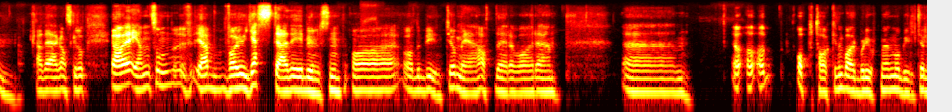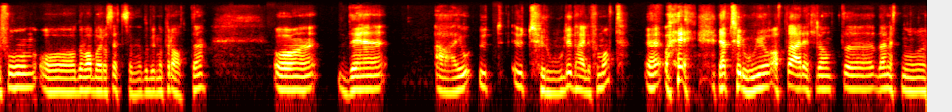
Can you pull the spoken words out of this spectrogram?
Mm. Ja, det er ganske rått. Jeg, sånn, jeg var jo gjest jeg, i begynnelsen, og, og det begynte jo med at dere var eh, eh, Opptakene bare ble gjort med en mobiltelefon, og det var bare å sette seg ned og begynne å prate. Og det er jo ut, utrolig deilig format. Eh, jeg, jeg tror jo at det er et eller annet eh, Det er nesten noe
